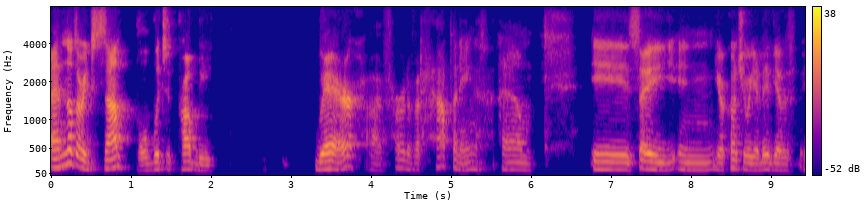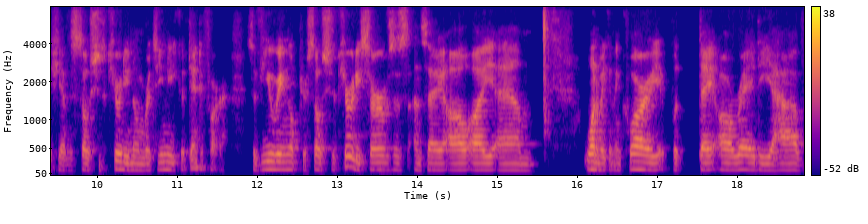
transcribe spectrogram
Another example, which is probably rare, I've heard of it happening, um, is say in your country where you live, you have if you have a social security number, it's a unique identifier. So if you ring up your social security services and say, "Oh, I um, want to make an inquiry," but they already have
